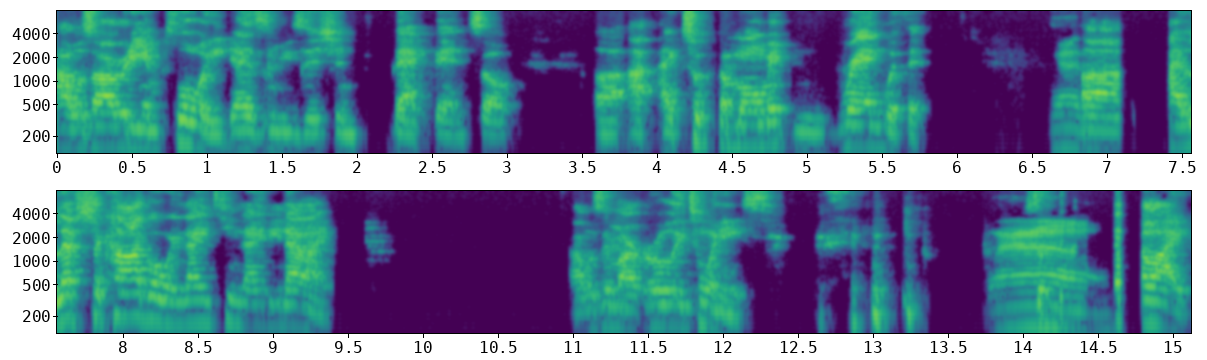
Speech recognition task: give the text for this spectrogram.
I, was already employed as a musician back then. So uh, I, I, took the moment and ran with it. Uh, I left Chicago in 1999. I was in my early 20s. Wow. so, life.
